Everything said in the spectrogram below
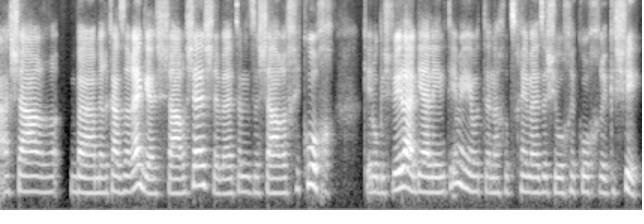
השער במרכז הרגש, שער 6, שבעצם זה שער החיכוך. כאילו בשביל להגיע לאינטימיות אנחנו צריכים איזשהו חיכוך רגשי.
